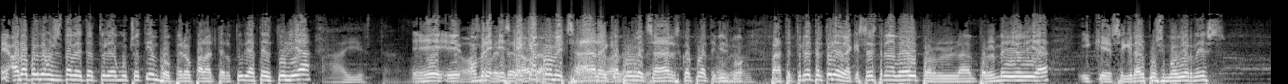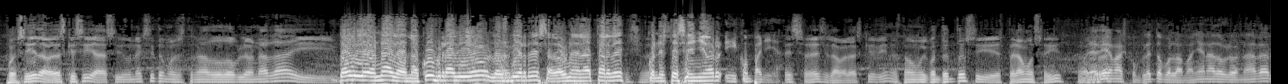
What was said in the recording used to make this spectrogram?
eh, ahora podemos estar de tertulia mucho tiempo, pero para la tertulia, tertulia. Ahí está. Eh, eh, ¿La vas a hombre, es que hay que aprovechar, Vale, hay que vale, aprovechar, vale. es corporativismo. Vale, vale. Para tertulia, tertulia, la que se ha estrenado hoy por, la- por el mediodía y que seguirá el próximo viernes, Pues sí, la verdad es que sí, ha sido un éxito. Hemos estrenado doble o nada y. doble o nada en la CUB Radio los viernes a la una de la tarde Eso es. con este señor y compañía. Eso es, y la verdad es que bien, estamos muy contentos y esperamos seguir. verdad. día más completo, por la mañana doble o nada,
